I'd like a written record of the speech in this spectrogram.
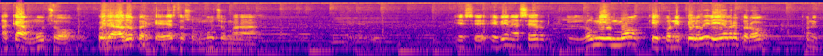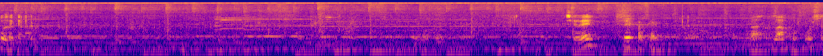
Acá mucho cuidado porque estos son mucho más... Ese, y viene a ser lo mismo que con el pelo de liebre, pero con el culo de canal. ¿Se ve? Sí, perfecto. Bajo pulso.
